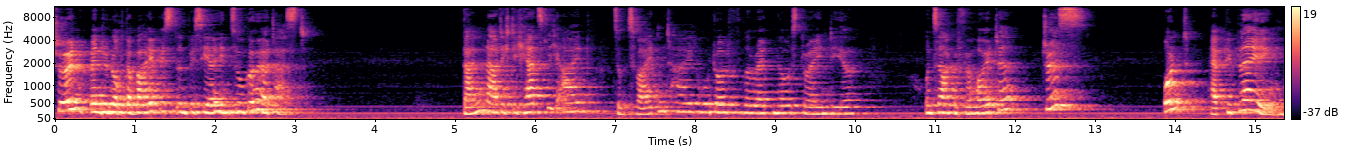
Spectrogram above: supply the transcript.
Schön, wenn du noch dabei bist und bis hierhin zugehört hast. Dann lade ich dich herzlich ein zum zweiten Teil Rudolph the Red-Nosed Reindeer und sage für heute Tschüss und Happy Playing!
